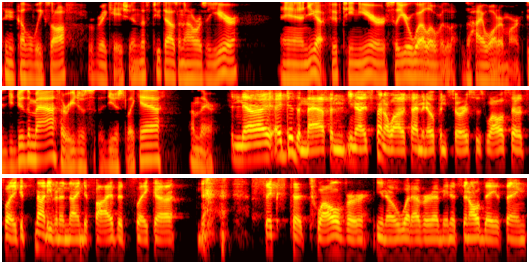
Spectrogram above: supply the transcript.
take a couple weeks off for vacation, that's 2,000 hours a year and you got 15 years, so you're well over the, the high water mark. Did you do the math, or you just you just like, yeah, I'm there? No, I, I, did the math, and you know, I spent a lot of time in open source as well. So it's like it's not even a nine to five; it's like a six to twelve, or you know, whatever. I mean, it's an all day thing.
